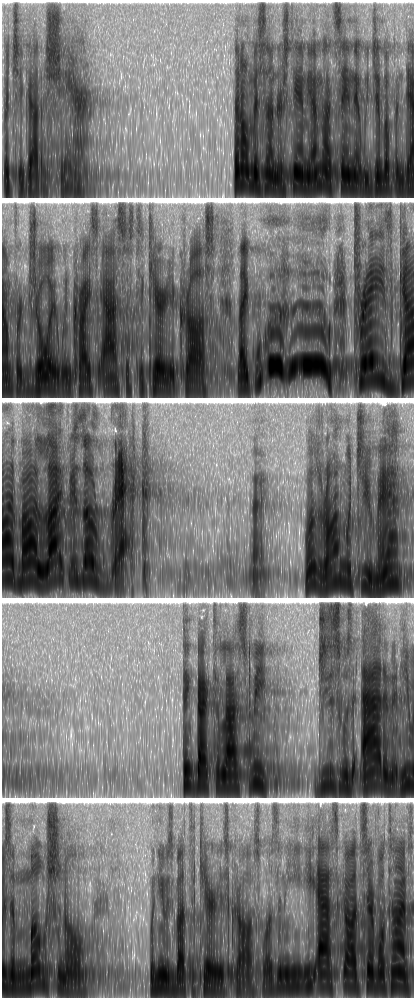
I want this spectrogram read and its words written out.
But you got to share. Now, don't misunderstand me. I'm not saying that we jump up and down for joy when Christ asks us to carry a cross. Like, woohoo, praise God, my life is a wreck. Like, what's wrong with you, man? Think back to last week. Jesus was adamant, he was emotional when he was about to carry his cross, wasn't he? He asked God several times,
